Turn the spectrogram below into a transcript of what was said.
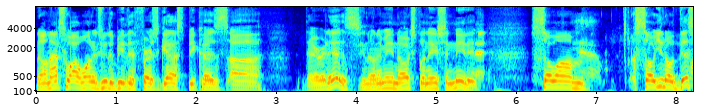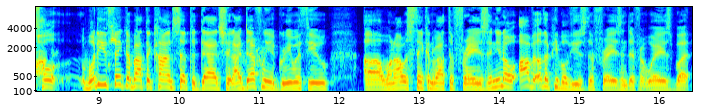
No, and that's why I wanted you to be the first guest because uh, there it is. You know what I mean? No explanation needed. So, um, Yeah. so you know this whole. What do you think about the concept of dad shit? I definitely agree with you. Uh, when I was thinking about the phrase, and you know, other people have used the phrase in different ways, but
